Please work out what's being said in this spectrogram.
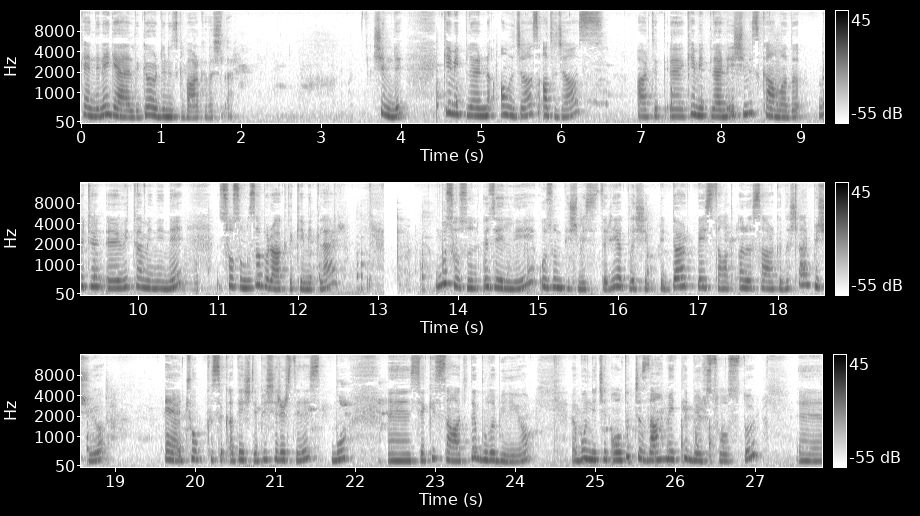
kendine geldi. Gördüğünüz gibi arkadaşlar. Şimdi kemiklerini alacağız, atacağız. Artık e, kemiklerle işimiz kalmadı. Bütün e, vitaminini sosumuza bıraktı kemikler. Bu sosun özelliği uzun pişmesidir. Yaklaşık bir 4-5 saat arası arkadaşlar pişiyor. Eğer çok kısık ateşte pişirirseniz bu 8 e, saati de bulabiliyor. E, bunun için oldukça zahmetli bir sostur. E,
